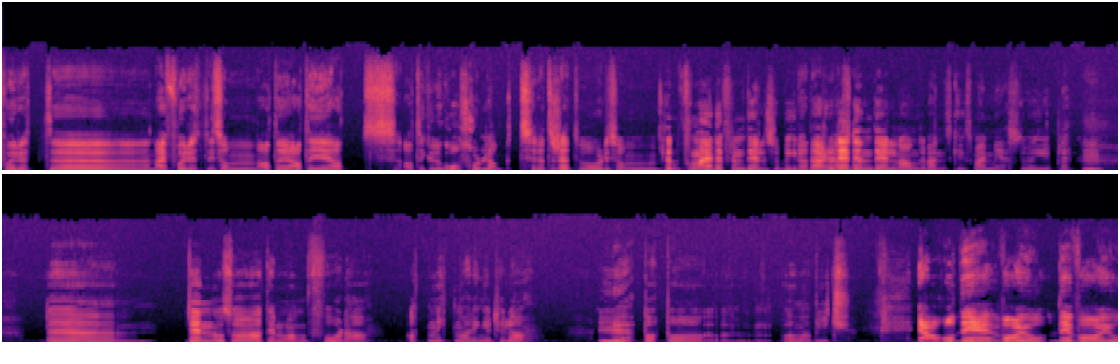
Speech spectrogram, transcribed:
for et eh, Nei, for et liksom at det, at, det, at, at det kunne gå så langt, rett og slett. Hvor liksom For meg er det fremdeles ubegripelig. Ja, det er jeg tror det, det er altså. den delen av andre verdenskrig som er mest ubegripelig. Mm. Uh, den, og så at det man får da 18-19-åringer til å løpe opp på uh, Oma Beach. Ja, og det var jo, det var jo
